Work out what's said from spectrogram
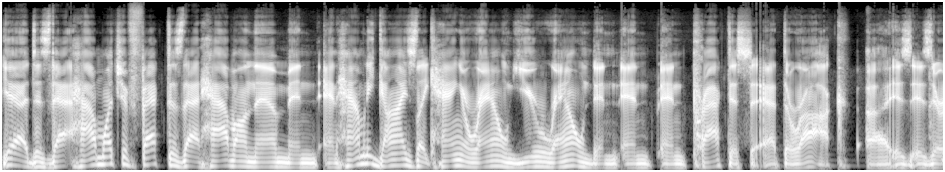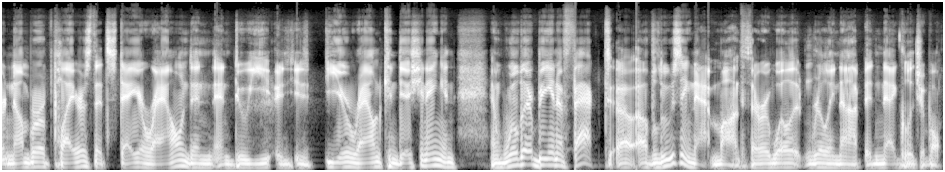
Yeah, does that how much effect does that have on them and and how many guys like hang around year round and and and practice at the Rock? Uh, is is there a number of players that stay around and and do year round conditioning and and will there be an effect uh, of losing that month or will it really not be negligible?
